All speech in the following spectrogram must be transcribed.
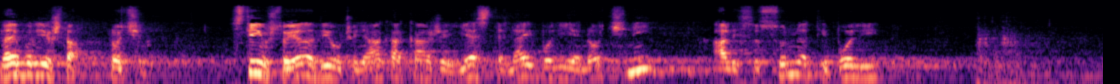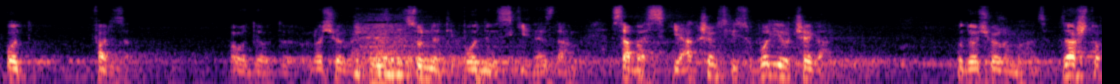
Najbolji je šta? Noćni. S tim što jedan dio učenjaka kaže jeste najbolji je noćni, ali su sunnati bolji od farza. Od, od, noćnog namaza. sunneti, podnevski, ne znam, sabarski, akšemski su bolji od čega? Od noćnog namaza. Zašto?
